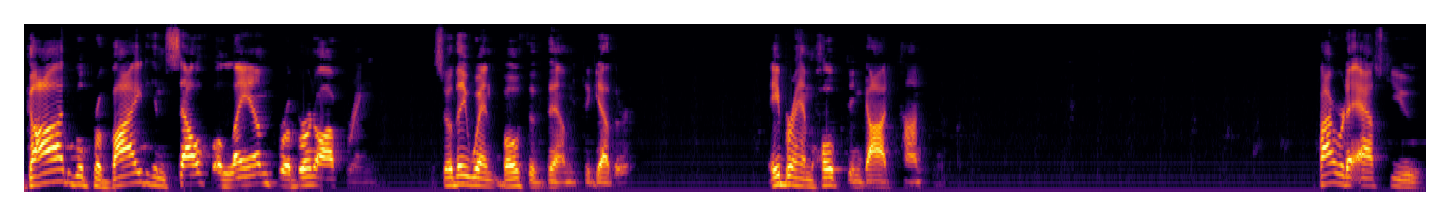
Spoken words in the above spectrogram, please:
God will provide himself a lamb for a burnt offering. So they went, both of them, together. Abraham hoped in God confidently. If I were to ask you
